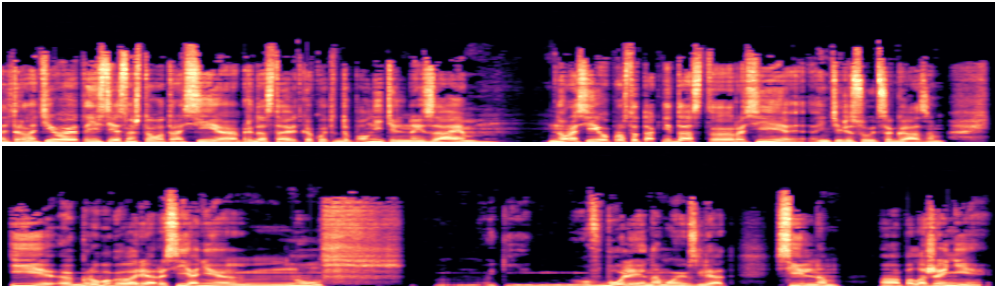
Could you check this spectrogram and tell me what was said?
Альтернатива это, естественно, что вот Россия предоставит какой-то дополнительный займ, но Россия его просто так не даст. Россия интересуется газом. И, грубо говоря, россияне, ну, в более, на мой взгляд, сильном а, положении,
